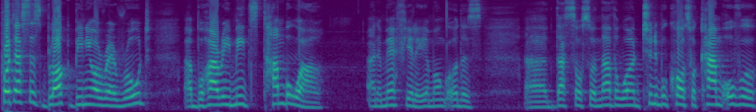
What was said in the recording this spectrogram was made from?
Protesters block Benin-Ore Road. Uh, Buhari meets Tambuwal and Emefiele, among others. Uh, that's also another one. Tinubu calls for calm over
